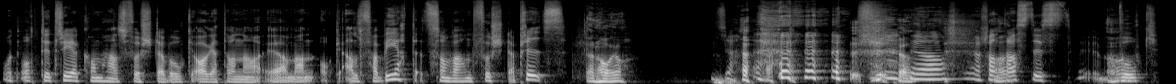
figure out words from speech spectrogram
Och 83 kom hans första bok Agaton och Öman och alfabetet som vann första pris. Den har jag. Ja, ja en fantastisk ja. bok.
